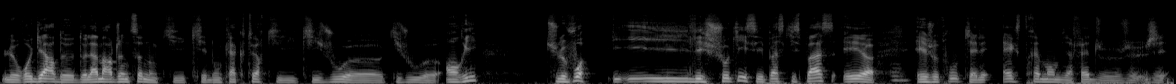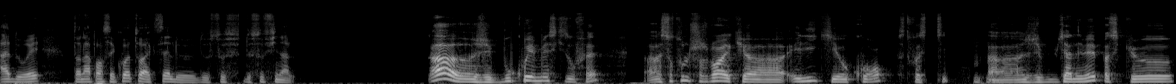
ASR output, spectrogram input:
le, regard de, Lamar Johnson, donc, qui, qui est donc l'acteur qui, qui, joue, euh, qui joue Henry, tu le vois, il, est choqué, il sait pas ce qui se passe et, euh, et je trouve qu'elle est extrêmement bien faite. J'ai adoré. T'en as pensé quoi, toi, Axel, de, de, ce, de ce final? Ah, euh, j'ai beaucoup aimé ce qu'ils ont fait. Euh, surtout le changement avec Ellie qui est au courant cette fois-ci. Mhm. j'ai bien aimé parce que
